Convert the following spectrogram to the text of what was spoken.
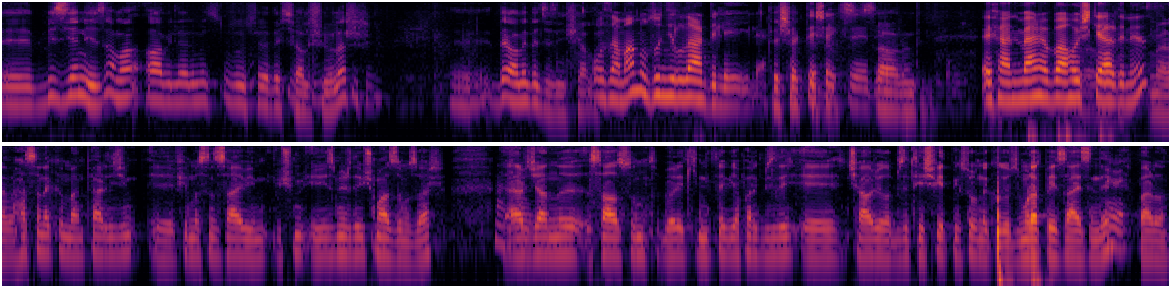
Ee, biz yeniyiz ama abilerimiz uzun süredir çalışıyorlar. Ee, devam edeceğiz inşallah. O zaman uzun yıllar dileğiyle. Teşekkür Çok teşekkür ederiz. ederim. Sağ olun. Efendim merhaba, hoş geldiniz. Merhaba Hasan Akın ben perdecim e, firmasının sahibiyim. Üç, İzmir'de 3 mağazamız var. Ercanlı sağ olsun böyle etkinlikler yaparak bizi de e, çağırıyorlar. Bizi teşvik etmek zorunda kalıyoruz Murat Bey sayesinde. Evet. Pardon.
